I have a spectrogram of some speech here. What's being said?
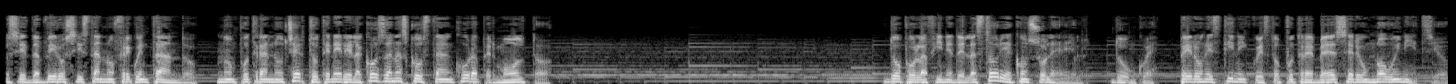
se davvero si stanno frequentando, non potranno certo tenere la cosa nascosta ancora per molto. Dopo la fine della storia con Soleil, dunque, per Onestini questo potrebbe essere un nuovo inizio.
